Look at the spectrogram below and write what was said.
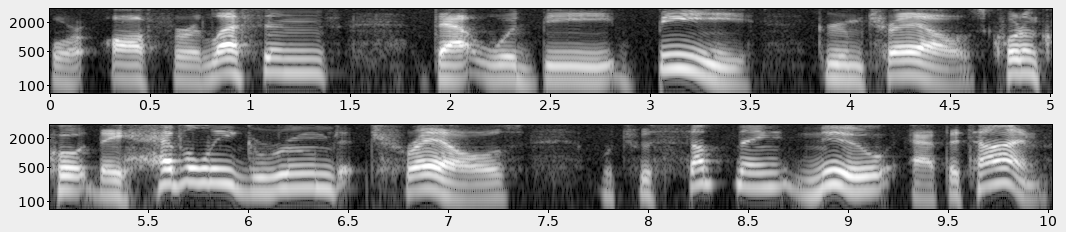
or offer lessons. That would be B, groom trails. Quote unquote, they heavily groomed trails, which was something new at the time.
